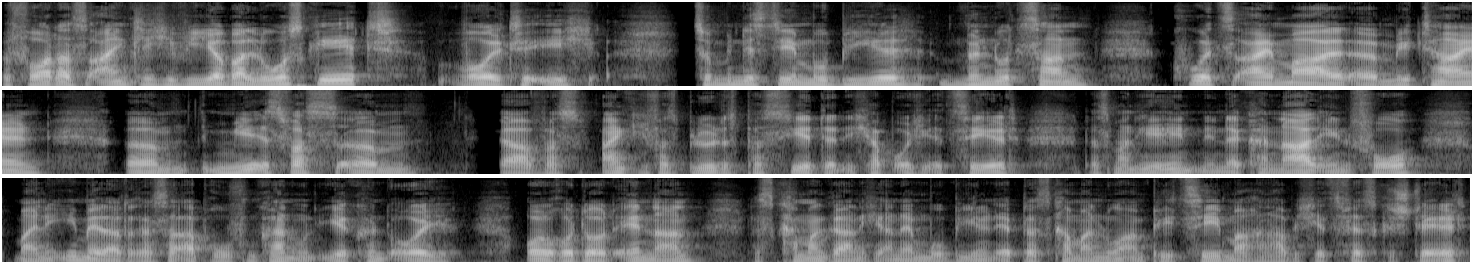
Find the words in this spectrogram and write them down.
Bevor das eigentliche Video aber losgeht, wollte ich zumindest den Mobilbenutzern kurz einmal äh, mitteilen. Ähm, mir ist was, ähm, ja, was eigentlich was Blödes passiert, denn ich habe euch erzählt, dass man hier hinten in der Kanalinfo meine E-Mail-Adresse abrufen kann und ihr könnt euch eure dort ändern. Das kann man gar nicht an der mobilen App, das kann man nur am PC machen, habe ich jetzt festgestellt.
